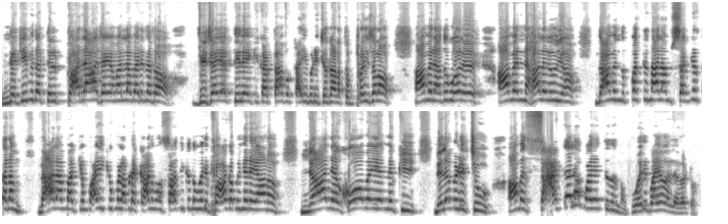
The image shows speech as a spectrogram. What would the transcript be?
നിന്റെ ജീവിതത്തിൽ പരാജയമല്ല വരുന്നത്. വിജയത്തിലേക്ക് കർത്താവ് കൈപിടിച്ച് നടത്തും. പ്രൈസലോ ആമൻ. അതുപോലെ ആമൻ. ഹാലലൂയ ആമൻ. മുപ്പത്തിനാലാം സങ്കീർത്തനം നാലാം വാക്യം വായിക്കുമ്പോൾ അവിടെ കാണുവാൻ സാധിക്കുന്ന ഒരു ഭാഗം ഇങ്ങനെയാണ്. ഞാൻ ഹോമയെ നോക്കി നിലവിളിച്ചു. ആമൻ. സകല ഭയത്തിൽ നിന്നും. ഒരു ഭയമല്ല കേട്ടോ.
